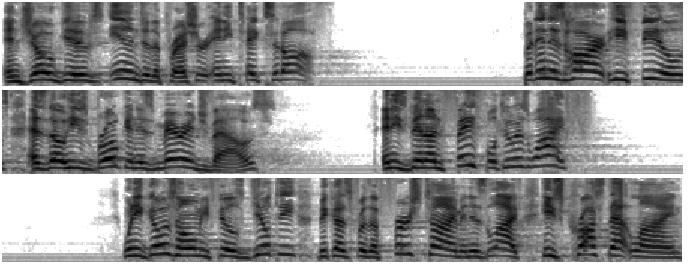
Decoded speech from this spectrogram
and Joe gives in to the pressure and he takes it off. But in his heart, he feels as though he's broken his marriage vows and he's been unfaithful to his wife. When he goes home, he feels guilty because for the first time in his life, he's crossed that line,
